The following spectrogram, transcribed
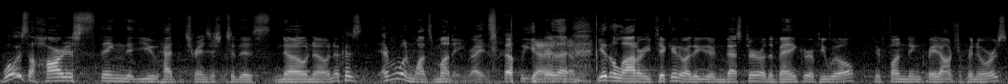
What was the hardest thing that you had to transition to this no, no, no? Because everyone wants money, right? So you're, Yeah, the, yeah. you're the lottery ticket, or the investor, or the banker, if you will. You're funding great entrepreneurs.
